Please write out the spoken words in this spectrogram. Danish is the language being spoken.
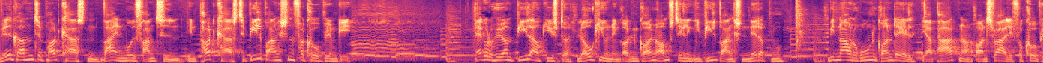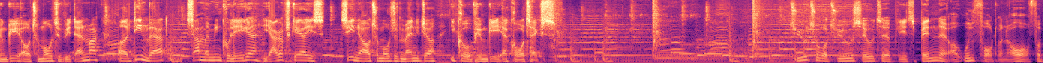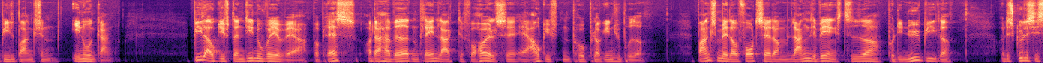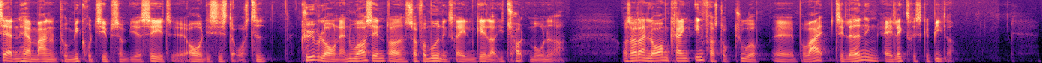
Velkommen til podcasten Vejen mod fremtiden, en podcast til bilbranchen fra KPMG. Her kan du høre om bilafgifter, lovgivning og den grønne omstilling i bilbranchen netop nu. Mit navn er Rune Grøndal, jeg er partner og ansvarlig for KPMG Automotive i Danmark, og er din vært sammen med min kollega Jakob Skæris, Senior Automotive Manager i KPMG af Cortex. 2022 ser ud til at blive et spændende og udfordrende år for bilbranchen endnu en gang. Bilafgifterne de er nu ved at være på plads, og der har været den planlagte forhøjelse af afgiften på plug-in hybrider. Branchen melder jo fortsat om lange leveringstider på de nye biler, og det skyldes især den her mangel på mikrochip, som vi har set øh, over de sidste års tid. Købeloven er nu også ændret, så formodningsreglen gælder i 12 måneder. Og så er der en lov omkring infrastruktur øh, på vej til ladning af elektriske biler.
